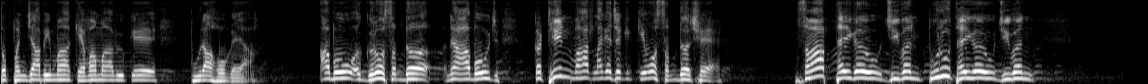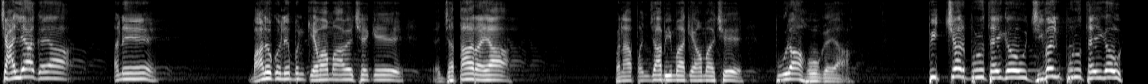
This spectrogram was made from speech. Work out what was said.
તો પંજાબીમાં કહેવામાં આવ્યું કે પૂરા હો ગયા. આ બહુ અઘરો શબ્દ અને આ બહુ જ કઠિન વાત લાગે છે કે કેવો શબ્દ છે. સમાપ્ત થઈ ગયું, જીવન પૂરું થઈ ગયું, જીવન ચાલ્યા ગયા અને બાળકોને પણ કહેવામાં આવે છે કે જતા રહ્યા. પણ આ પંજાબીમાં કહેવામાં છે, પૂરા હો ગયા. પિક્ચર પૂરું થઈ ગયું, જીવન પૂરું થઈ ગયું.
